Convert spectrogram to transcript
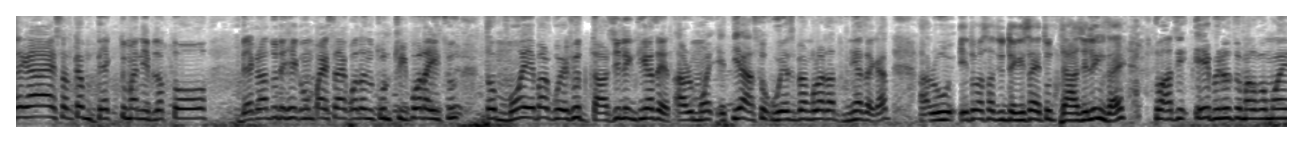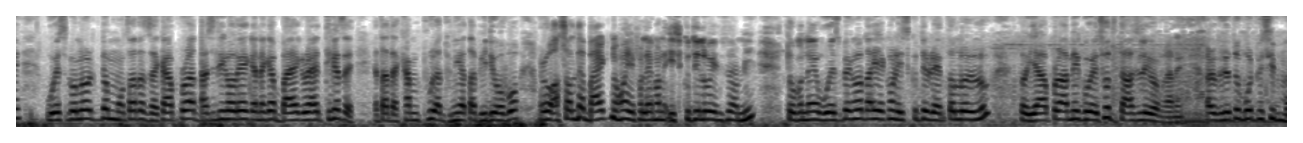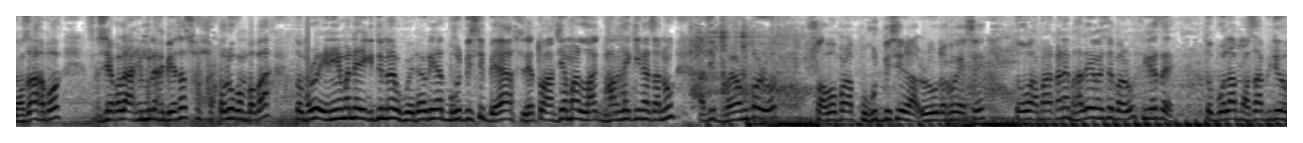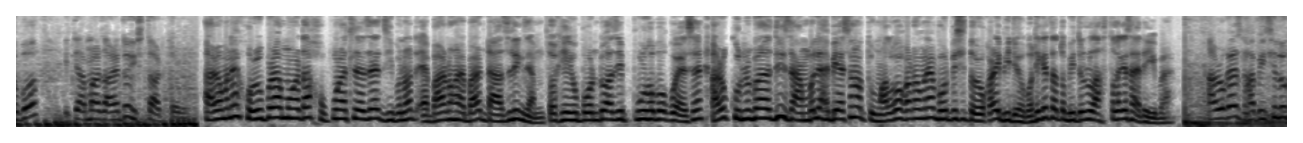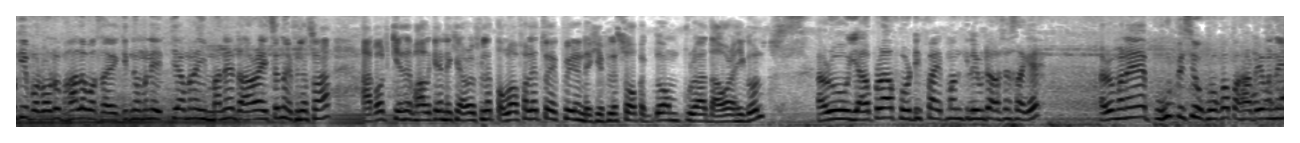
Hey guys welcome back to my blog তো বেকগ্ৰাউণ্ডটো দেখি, গম পাইছা আকৌ নতুন ট্ৰিপত আহিছোঁ। তো মই এবাৰ গৈ আছোঁ দাৰ্জিলিং, ঠিক আছে? আৰু মই এতিয়া আছোঁ ৱেষ্ট বেংগলৰ এটা ধুনীয়া জেগাত। আৰু এইটো আছে যিটো দেখিছা, এইটো দাৰ্জিলিং যায়। তো আজি এই ভিডিঅ'টো তোমালোকক মই ৱেষ্ট বেংগলৰ একদম মজা এটা জেগাৰ পৰা দাৰ্জিলিঙলৈকে কেনেকৈ বাইক ৰাইড ঠিক আছে? এটা দেখাম, পূৰা ধুনীয়া এটা ভিডিঅ' হ'ব। আৰু আচলতে বাইক নহয়, এইফালে এখন স্কুটি লৈ আহিছোঁ আমি। তো মানে ৱেষ্ট বেংগলত আহি এখন স্কুটি ৰেণ্টত লৈ ল'লোঁ। তো ইয়াৰ পৰা আমি গৈ আছোঁ দাৰ্জিলিঙৰ কাৰণে। আৰু ভিডিঅ'টো বহুত বেছি মজা হ'ব। যিসকলে আহিম বুলি ভাবি আছা সকলো গম পাবা। তো আৰু এনেই মানে এইকেইদিন মানে ৱেডাৰটো ইয়াত বহুত বেছি বেয়া আছিলে। তো আজি আমাৰ লাগ ভালো নে কি নাজানো। আজি ভয়ংকৰ ৰ'দ। চাব পৰা বহুত বেছি ৰ'দ হৈ আছে। তো আমাৰ কাৰণে ভালেই হৈছে বাৰু, ঠিক আছে? তো ব'লা, মজা ভিডিঅ' হ'ব। এতিয়া আমাৰ জাৰ্ণিটো ষ্টাৰ্ট কৰোঁ। আৰু মানে সৰুৰ পৰা মোৰ এটা সপোন আছিলে যে জীৱনত এবাৰ নহয় এবাৰ দাৰ্জিলিং যাম। তো সেই সপোনটো আজি পূৰ হ'ব গৈ আছে। আৰু কোনোবা যদি যাম বুলি ভাবি আছে ন, তোমালোকৰ কাৰণে মানে বহুত বেছি দৰকাৰী ভিডিঅ' হ'ব। ঠিক আছে? তো ভিডিঅ'টো লাষ্টলৈকে চাই থাকিবা। আৰু গাইজ ভাবিছিলোঁ কি বতৰটো ভালো হ'ব চাগে। কিন্তু মানে এতিয়া মানে ইমানেই ডাৱৰ আহিছে ন, এইফালে চোৱা। আগত কি আছে, ভালকৈ দেখি আৰু এইফালে তলৰ ফালেতো একোৱেই নেদেখি। এইফালে চব একদম পূৰা ডাৱৰ আহি গ'ল। আৰু ইয়াৰ পৰা ফৰ্টি ফাইভ মান কিলোমিটাৰ আছে চাগে। আৰু মানে বহুত বেছি ওখ ওখ পাহাৰ মানে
